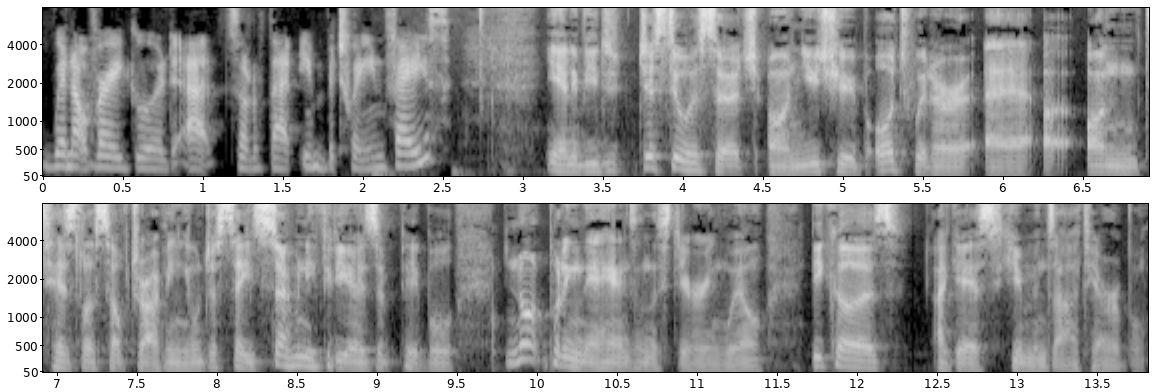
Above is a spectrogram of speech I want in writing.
we're not very good at sort of that in between phase. Yeah, and if you just do a search on YouTube or Twitter uh, on Tesla self driving, you'll just see so many videos of people not putting their hands on the steering wheel because I guess humans are terrible.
